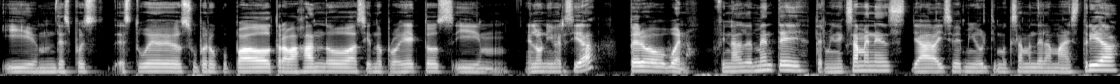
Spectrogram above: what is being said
Y mm, después estuve súper ocupado trabajando, haciendo proyectos y mm, en la universidad. Pero bueno, finalmente terminé exámenes. Ya hice mi último examen de la maestría.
